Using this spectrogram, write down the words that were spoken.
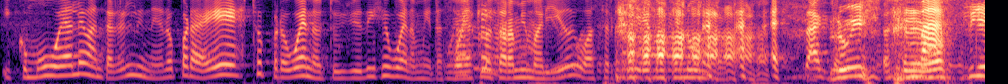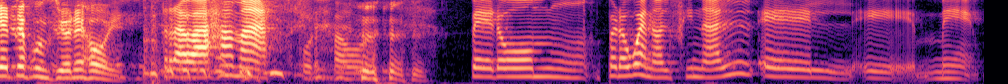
y cómo voy a levantar el dinero para esto? Pero bueno, tú, yo dije, bueno, mira, Voy a explotar a mi marido y voy a hacer que quiera más que nunca. Exacto. Luis, tenemos Más. siete funciones hoy. Trabaja más, por favor. Pero, mm, pero bueno, al final el, eh, me...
